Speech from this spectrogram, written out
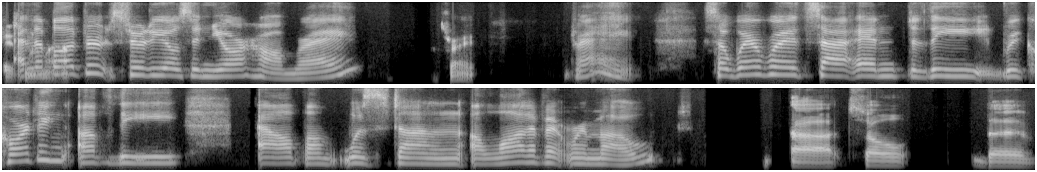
based and the bloodroot studios in your home right? That's right. right. So where was uh and the recording of the album was done a lot of it remote? Uh, so the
